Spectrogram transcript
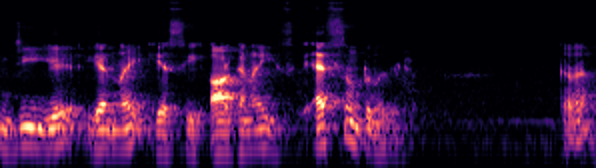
G A N I S E organise S ఉంటుంది దీంట్లో. కదా?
